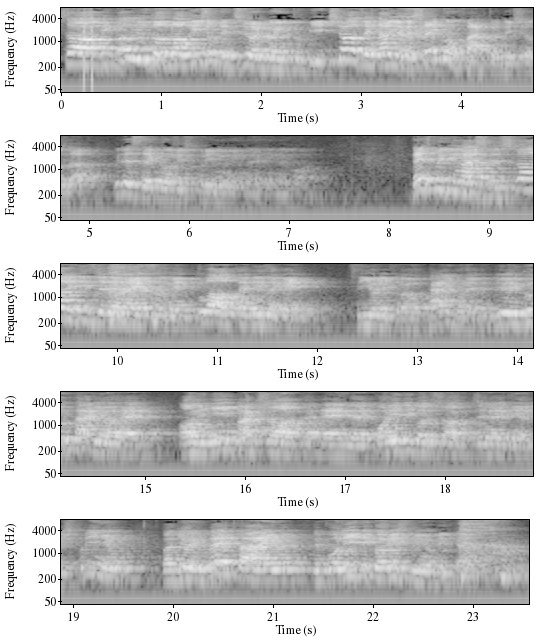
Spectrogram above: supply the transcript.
So because you don't know which of the two are going to be chosen, now you have a second factor that shows up with a second risk premium in the, in the model. That's pretty much the story. This generates the main plot, and is again theory from calibrate. During good time, you have only impact shock and political shock generating a risk premium, but during bad time, the political risk premium becomes.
